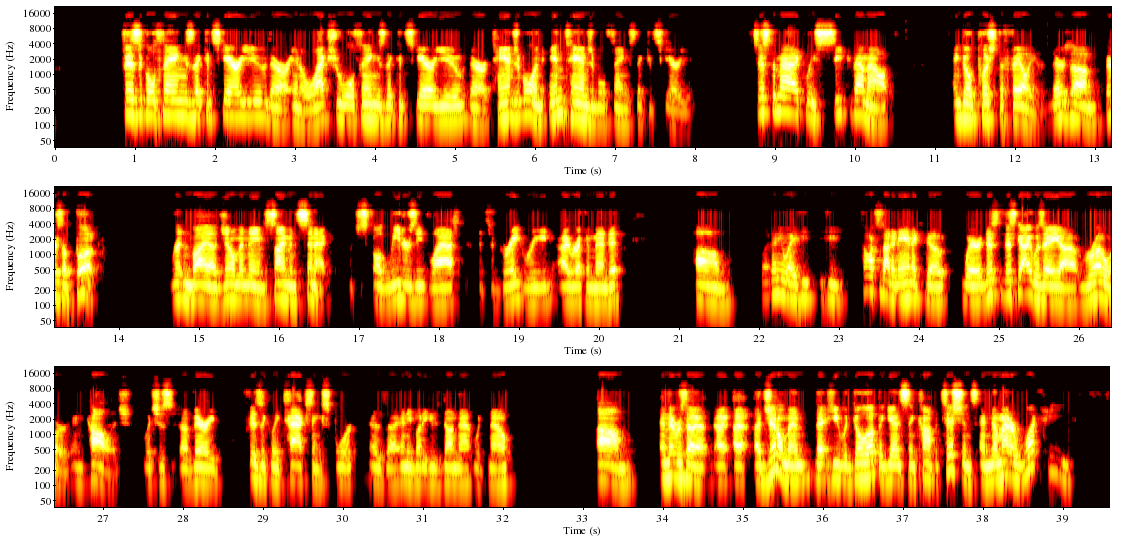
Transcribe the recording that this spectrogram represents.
physical things that could scare you. There are intellectual things that could scare you. There are tangible and intangible things that could scare you. Systematically seek them out and go push the failure. There's um there's a book written by a gentleman named Simon Sinek, which is called Leaders Eat Last. It's a great read. I recommend it. Um, but anyway, he he talks about an anecdote where this this guy was a uh, rower in college, which is a very physically taxing sport, as uh, anybody who's done that would know. Um, and there was a, a, a gentleman that he would go up against in competitions, and no matter what he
